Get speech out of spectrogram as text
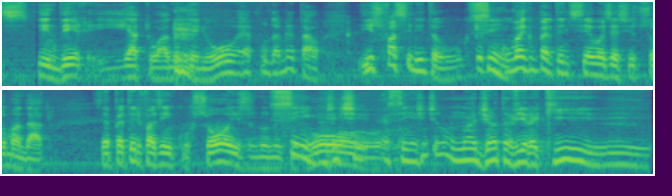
estender e atuar no interior é fundamental. Isso facilita. O, Sim. Como é que pretende ser o exercício do seu mandato? Você pretende fazer incursões no, no Sim, interior? A gente, assim, a gente não, não adianta vir aqui e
